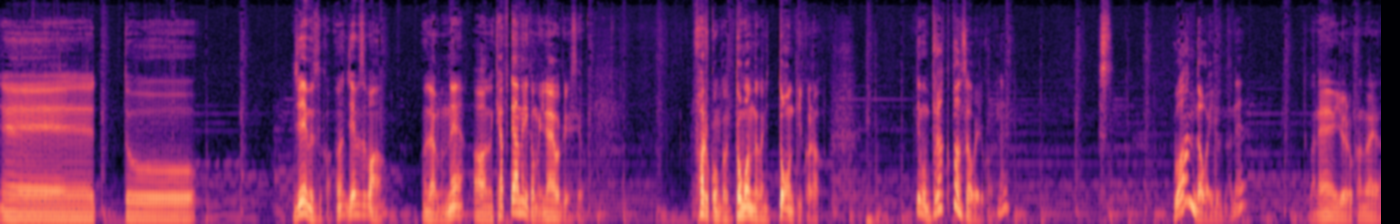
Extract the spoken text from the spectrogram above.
えー、っとジェームズか？ん？ジェームズ・バーン？だもんね。あのキャプテンアメリカもいないわけですよ。ファルコンがど真ん中にドーンっているから。でもブラックパンサーはいるからね。ワンダはいるんだね。とかねいろいろ考え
